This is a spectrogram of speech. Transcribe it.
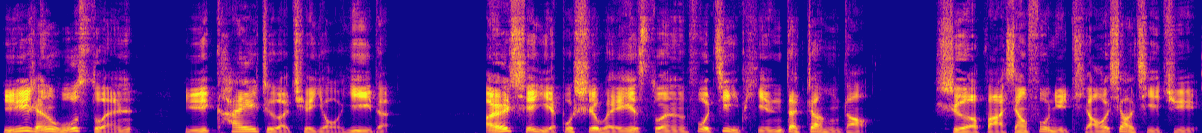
于人无损，于开者却有益的，而且也不失为损富济贫的正道。设法向妇女调笑几句，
